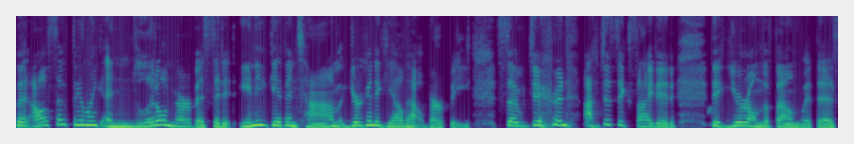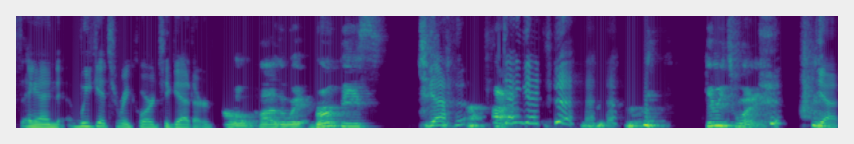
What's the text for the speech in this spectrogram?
but also feeling a little nervous that at any given time you're going to yell out burpee. So Gerren, I'm just excited that you're on the phone with us and we get to record together. Oh, by the way, burpees. Yeah, dang it. Give me 20. yeah,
